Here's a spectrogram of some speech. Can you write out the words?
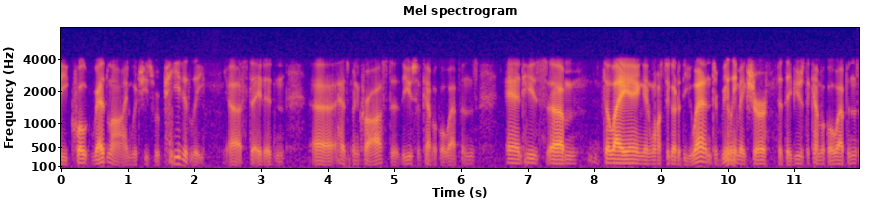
the quote red line, which he's repeatedly uh, stated and uh, has been crossed, uh, the use of chemical weapons, and he's um, delaying and wants to go to the UN to really make sure that they've used the chemical weapons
